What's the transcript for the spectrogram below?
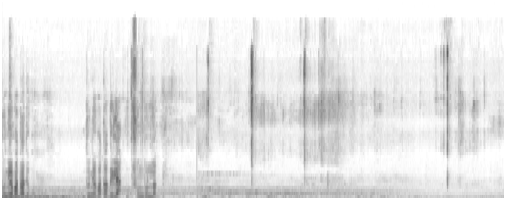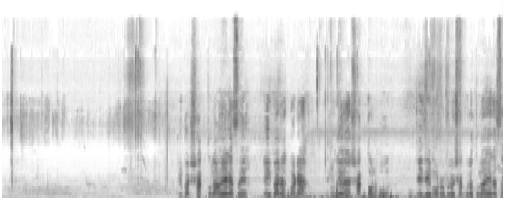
ধনিয়া পাতা দেবো। ধনিয়া পাতা দিলে খুব সুন্দর লাগবে। এবার শাক তোলা হয়ে গেছে। এইবারে কটা ধুনে শাক তুলবো। এই যে মটরগুলো শাকগুলো তোলা হয়ে গেছে,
